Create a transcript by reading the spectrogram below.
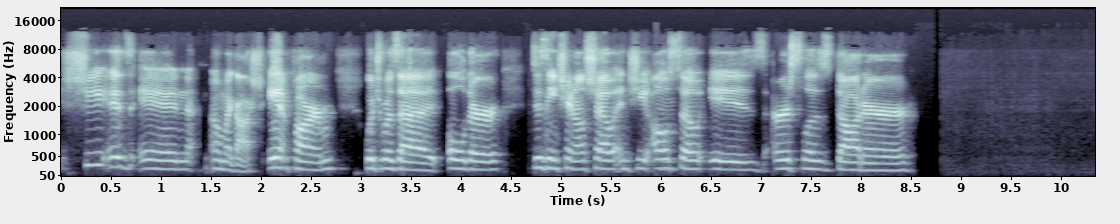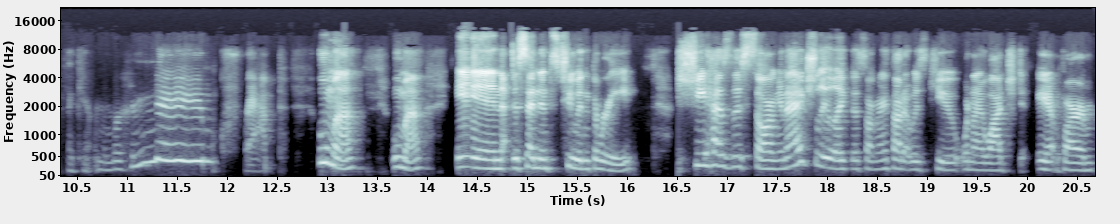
she is in, oh my gosh, Ant Farm, which was a older Disney Channel show, and she mm-hmm. also is Ursula's daughter. I can't remember her name. Crap. Uma, Uma in Descendants 2 and 3. She has this song, and I actually like this song. I thought it was cute when I watched Ant Farm.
